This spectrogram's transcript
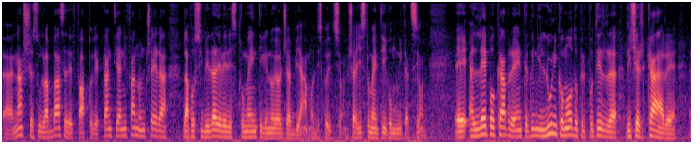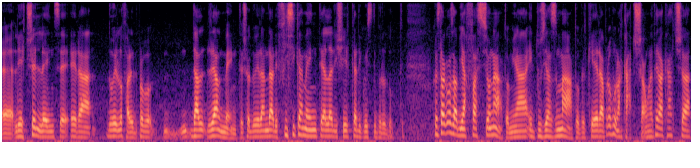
Eh, nasce sulla base del fatto che tanti anni fa non c'era la possibilità di avere strumenti che noi oggi abbiamo a disposizione, cioè gli strumenti di comunicazione. all'epoca, quindi l'unico modo per poter ricercare eh, le eccellenze era doverlo fare proprio dal, realmente, cioè dover andare fisicamente alla ricerca di questi prodotti. Questa cosa mi ha appassionato, mi ha entusiasmato perché era proprio una caccia, una vera caccia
